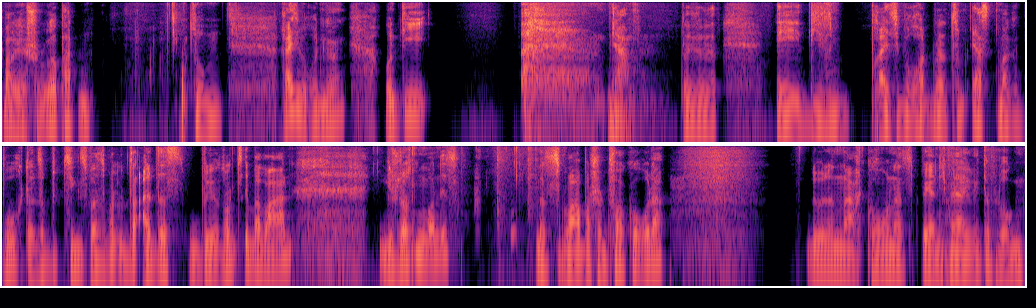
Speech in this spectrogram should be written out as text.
weil wir ja schon Urlaub hatten, zum Reisebüro gegangen und die, ja, ey, diesen Reisebüro hatten wir zum ersten Mal gebucht, also beziehungsweise weil unser altes, wo wir sonst immer waren, geschlossen worden ist. Das war aber schon vor Corona. Nur dann nach Corona wir ja nicht mehr weggeflogen.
